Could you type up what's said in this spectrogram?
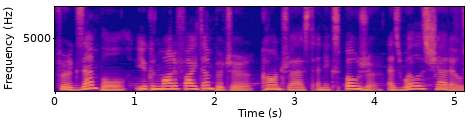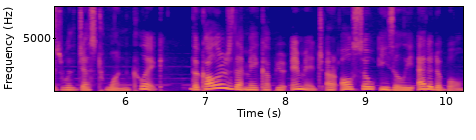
For example, you can modify temperature, contrast, and exposure, as well as shadows with just one click. The colors that make up your image are also easily editable,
